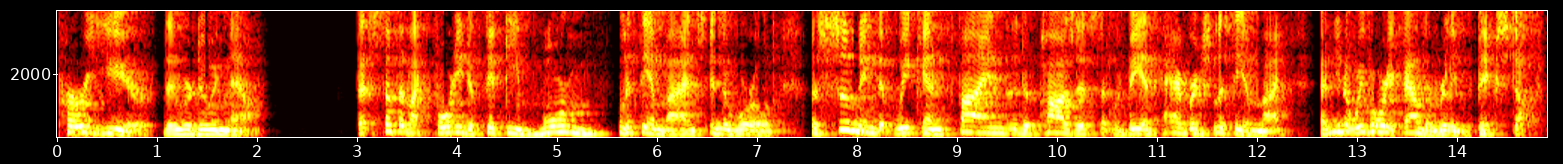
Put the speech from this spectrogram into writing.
per year than we're doing now. That's something like 40 to 50 more lithium mines in the world, assuming that we can find the deposits that would be an average lithium mine. And you know, we've already found the really big stuff.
